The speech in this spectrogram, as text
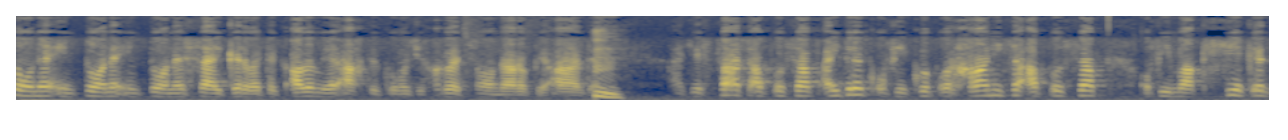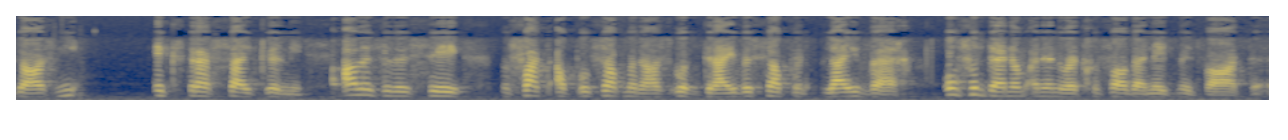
tonne en tonne en tonne suiker wat ek al hoe meer agterkom as jy groot son daar op die aarde. Mm. As jy vars appelsap uitdruk of jy koop organiese appelsap of jy maak seker daar's nie ekstra suiker nie. Alles hulle sê bevat appelsap, maar daar's ook druiwesap en bly weg of verdun hom in 'n noodgeval dan net met water.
